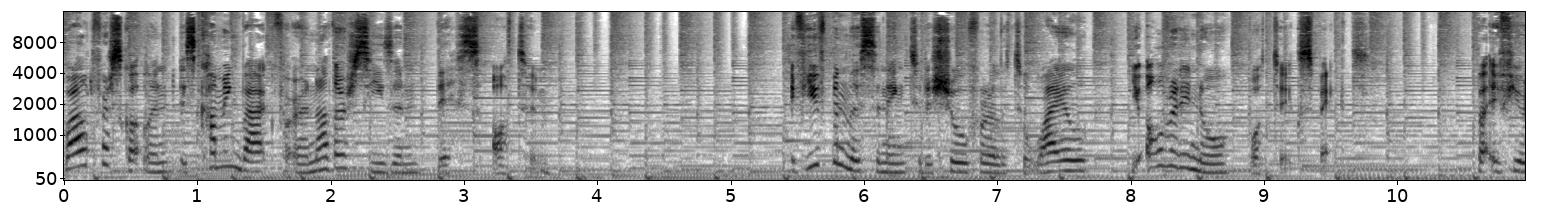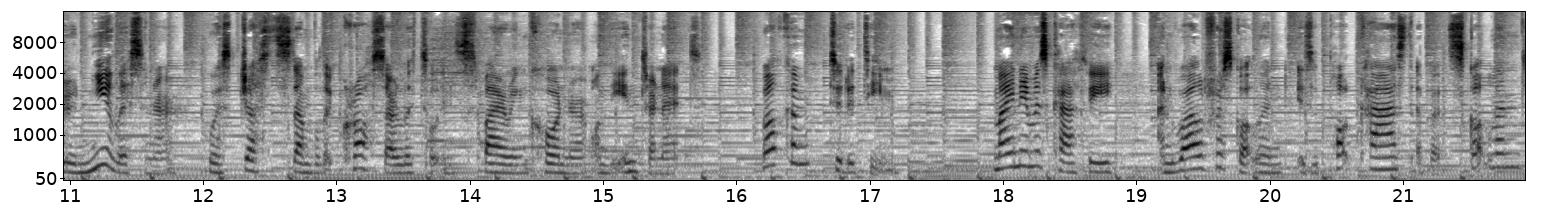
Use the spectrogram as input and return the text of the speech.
Wild for Scotland is coming back for another season this autumn. If you've been listening to the show for a little while, you already know what to expect. But if you're a new listener who has just stumbled across our little inspiring corner on the internet, welcome to the team. My name is Kathy, and Wild for Scotland is a podcast about Scotland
